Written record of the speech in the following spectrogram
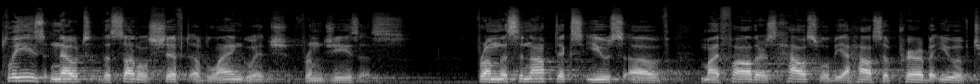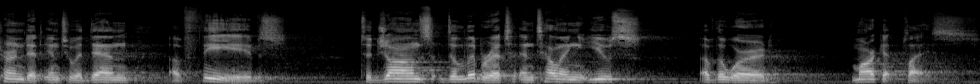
please note the subtle shift of language from Jesus. From the synoptic's use of, My Father's house will be a house of prayer, but you have turned it into a den of thieves, to John's deliberate and telling use of the word marketplace.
